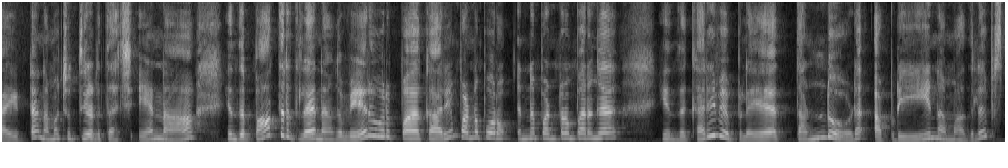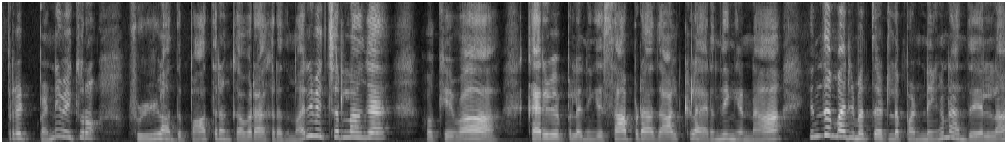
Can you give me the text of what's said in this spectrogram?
லைட்டாக நம்ம சுற்றி எடுத்தாச்சு. ஏன்னா இந்த பாத்திரத்தில் நாங்கள் வேறு ஒரு ப காரியம் பண்ண போகிறோம் என்ன பண்ணுறோம் பாருங்கள் இந்த கறிவேப்பிலையை தண்டோடு அப்படியே நம்ம அதில் ஸ்ப்ரெட் பண்ணி வைக்கிறோம். ஃபுல்லாக அந்த பாத்திரம் கவர் ஆகிறது மாதிரி வச்சிடலாங்க ஓகேவா கறிவேப்பிலை நீங்கள் சாப்பிடாத ஆட்களாக இருந்தீங்கன்னா இந்த மாதிரி மெத்தடில் பண்ணிங்கன்னா அந்த எல்லா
